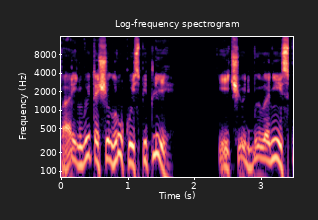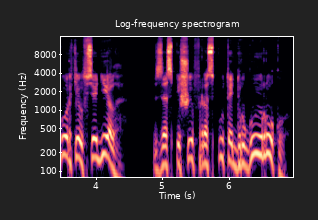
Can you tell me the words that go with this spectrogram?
парень вытащил руку из петли и чуть было не испортил все дело заспешив распутать другую руку,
